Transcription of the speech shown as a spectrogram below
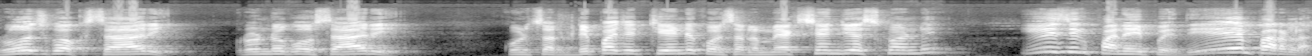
రోజుకు ఒకసారి రెండుకోసారి కొన్నిసార్లు డిపాజిట్ చేయండి కొన్నిసార్లు ఎక్స్చేంజ్ చేసుకోండి. ఈజీగా పని అయిపోయింది. ఏం పర్ల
